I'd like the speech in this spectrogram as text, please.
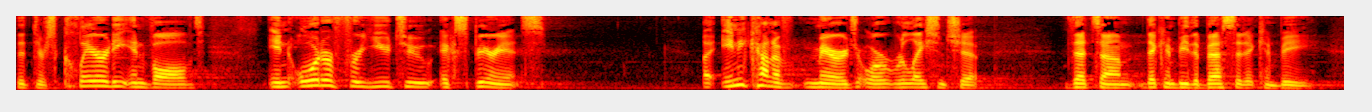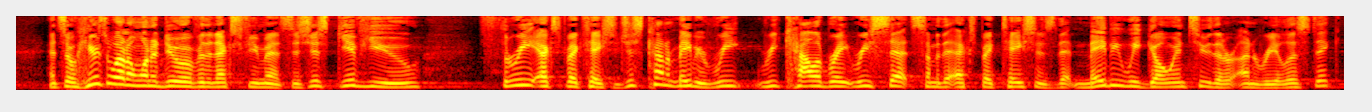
that there's clarity involved in order for you to experience uh, any kind of marriage or relationship that, um, that can be the best that it can be. And so here's what I want to do over the next few minutes is just give you three expectations. Just kind of maybe re- recalibrate, reset some of the expectations that maybe we go into that are unrealistic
